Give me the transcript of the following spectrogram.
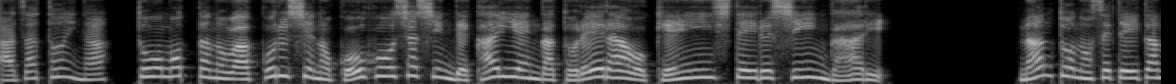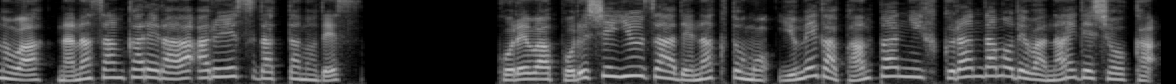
あざといな、と思ったのはポルシェの広報写真でカイエンがトレーラーを牽引しているシーンがあり、なんと載せていたのは73カレラ RS だったのです。これはポルシェユーザーでなくとも夢がパンパンに膨らんだのではないでしょうか。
